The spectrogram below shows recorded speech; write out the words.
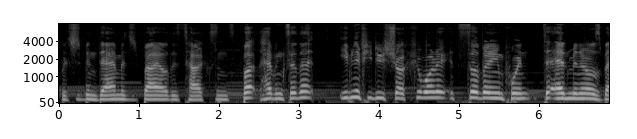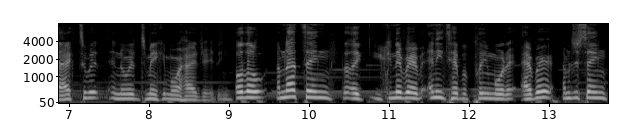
which has been damaged by all these toxins. But having said that, even if you do structure water, it's still very important to add minerals back to it in order to make it more hydrating. Although, I'm not saying that like you can never have any type of plain water ever, I'm just saying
